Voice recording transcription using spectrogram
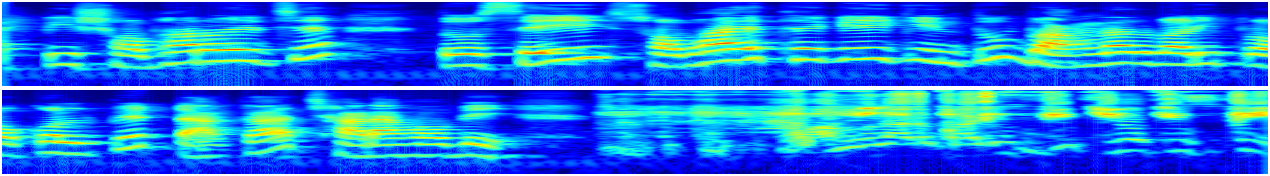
একটি সভা রয়েছে। তো সেই সভায় থেকেই কিন্তু বাংলার বাড়ি প্রকল্পের টাকা ছাড়া হবে। বাংলার বাড়ির দ্বিতীয় কিস্তি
